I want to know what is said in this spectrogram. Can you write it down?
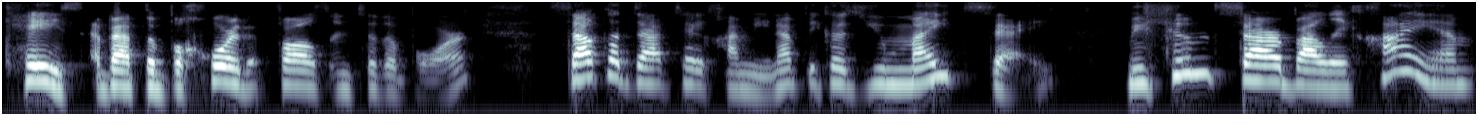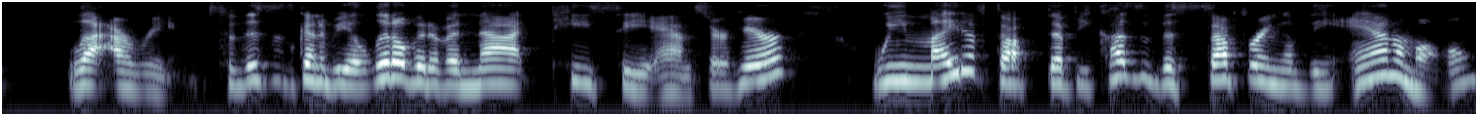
case about the bechor that falls into the boar. Salkadate chamina, because you might say, mishum tsar balechayim la'arim. So this is going to be a little bit of a not PC answer here we might have thought that because of the suffering of the animal,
